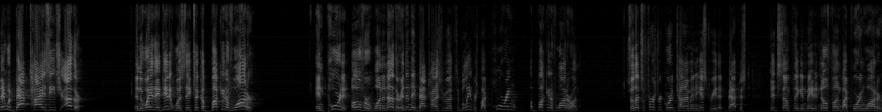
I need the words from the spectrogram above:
they would baptize each other. And the way they did it was they took a bucket of water and poured it over one another. And then they baptized the believers by pouring a bucket of water on them. So that's the first recorded time in history that Baptists did something and made it no fun by pouring water,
